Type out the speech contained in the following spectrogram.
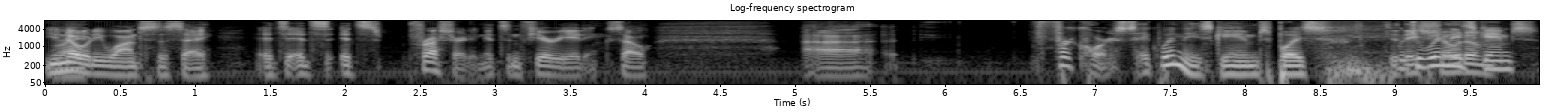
you know what he wants to say. It's it's it's frustrating. It's infuriating. So, uh, for Cora's sake, win these games, boys. Dude, Would they you win these him- games?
